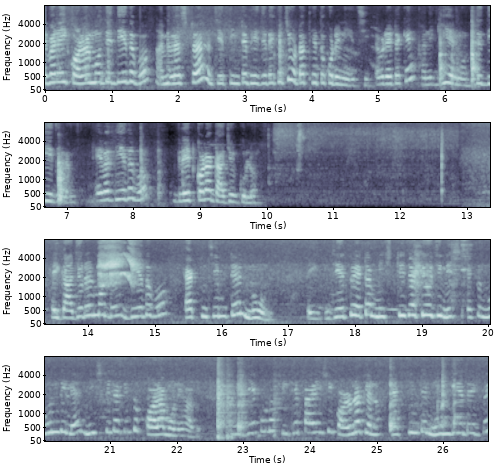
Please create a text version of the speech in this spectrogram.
এবার এই কড়ার মধ্যে দিয়ে দেবো আমি এলাচটা, যে তিনটে ভেজে রেখেছি, ওটা থেতো করে নিয়েছি। এবার এটাকে মানে ঘিয়ের মধ্যে দিয়ে দিলাম। এবার দিয়ে দেবো গ্রেট করা গাজরগুলো। এই গাজরের মধ্যে দিয়ে দেবো এক চিমটে নুন। এই যেহেতু এটা মিষ্টি জাতীয় জিনিস, একটু নুন দিলে মিষ্টিটা কিন্তু কড়া মনে হবে। যে কোনো পিঠে পায়েসই করো না কেন, এক চিমটে নুন দিয়ে দেখবে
